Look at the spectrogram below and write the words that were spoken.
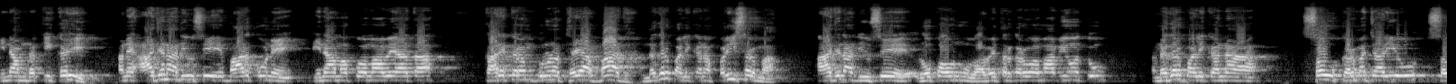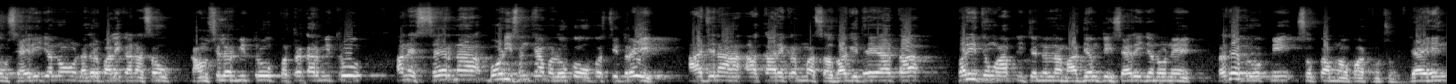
ઇનામ નક્કી કરી અને આજના દિવસે એ બાળકોને ઇનામ આપવામાં આવ્યા હતા. કાર્યક્રમ પૂર્ણ થયા બાદ નગરપાલિકાના પરિસરમાં આજના દિવસે રોપાઓનું વાવેતર કરવામાં આવ્યું હતું. નગરપાલિકાના સૌ કર્મચારીઓ, સૌ શહેરીજનો, નગરપાલિકાના સૌ કાઉન્સિલર મિત્રો, પત્રકાર મિત્રો અને શહેરના બોડી સંખ્યામાં લોકો ઉપસ્થિત રહી આજના આ કાર્યક્રમમાં સહભાગી થયા હતા. ફરીથી હું આપની ચેનલના માધ્યમથી શહેરીજનોને હૃદયપૂર્વકની શુભકામનાઓ પાઠવું છું. જય હિન્દ,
